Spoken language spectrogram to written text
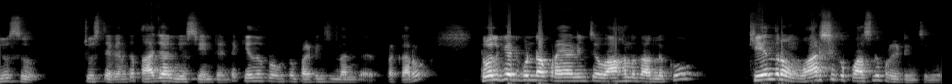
న్యూస్ చూస్తే కనుక తాజా న్యూస్ ఏంటంటే కేంద్ర ప్రభుత్వం ప్రకటించిన దాని ప్రకారం టోల్గేట్ గుండా ప్రయాణించే వాహనదారులకు కేంద్రం వార్షిక పాస్ను ప్రకటించింది.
